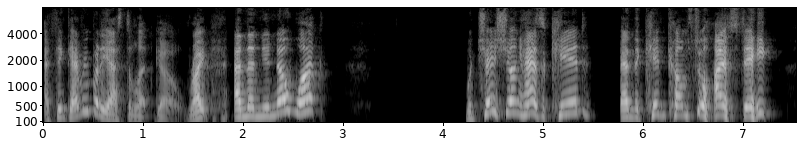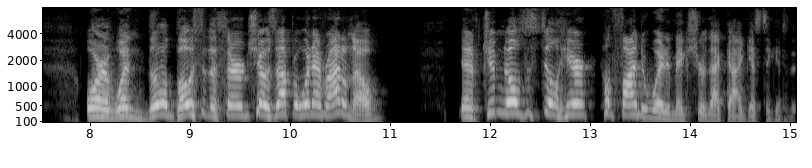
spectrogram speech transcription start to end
I think everybody has to let go, right? And then you know what? When Chase Young has a kid and the kid comes to Ohio State, or when little Bosa the third shows up or whatever, I don't know. And if Jim Knowles is still here, he'll find a way to make sure that guy gets to get to the,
